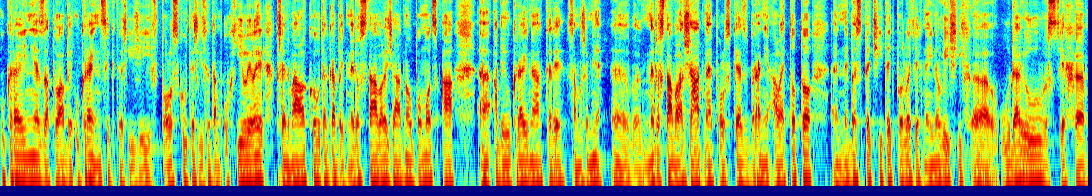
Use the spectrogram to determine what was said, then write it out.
Ukrajině, za to, aby Ukrajinci, kteří žijí v Polsku, kteří se tam uchýlili před válkou, tak aby nedostávali žádnou pomoc a eh, aby Ukrajina tedy samozřejmě nedostávala žádné žádné polské zbraně, ale toto nebezpečí teď podle těch nejnovějších eh, údajů z těch eh,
